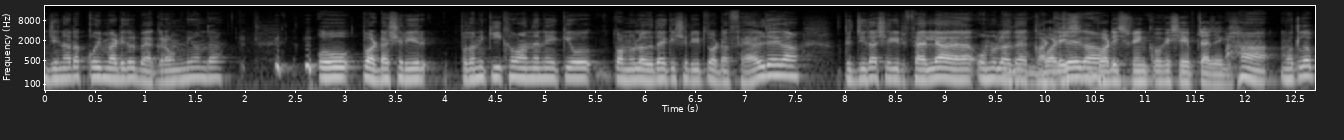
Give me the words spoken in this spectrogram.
ਜਿਨ੍ਹਾਂ ਦਾ ਕੋਈ ਮੈਡੀਕਲ ਬੈਕਗ੍ਰਾਉਂਡ ਨਹੀਂ ਹੁੰਦਾ। ਉਹ ਤੁਹਾਡਾ ਸਰੀਰ ਪਤਾ ਨਹੀਂ ਕੀ ਖਵਾਉਂਦੇ ਨੇ ਕਿ ਉਹ ਤੁਹਾਨੂੰ ਲੱਗਦਾ ਹੈ ਕਿ ਸਰੀਰ ਤੁਹਾਡਾ ਫੈਲ ਜਾਏਗਾ ਤੇ ਜਿਹਦਾ ਸਰੀਰ ਫੈਲਿਆ ਹੋਇਆ ਉਹਨੂੰ ਲੱਗਦਾ ਹੈ ਘਟ ਜਾਏਗਾ। ਬੋਡੀ ਸ਼੍ਰਿੰਕ ਹੋ ਕੇ ਸ਼ੇਪ 'ਚ ਆ ਜਾਏਗੀ। ਹਾਂ ਮਤਲਬ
